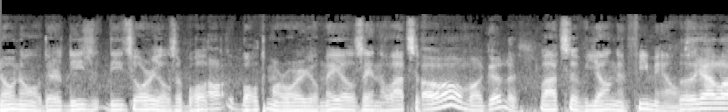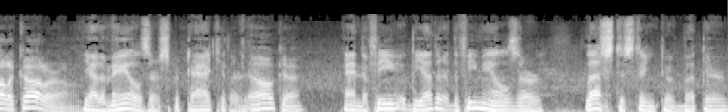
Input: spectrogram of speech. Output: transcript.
No, no, they're these these Orioles are Bal- Baltimore Oriole males and lots of Oh my goodness! lots of young and females. So they got a lot of color on them. Yeah, the males are spectacular. Okay. And the fe- the other the females are less distinctive, but they're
